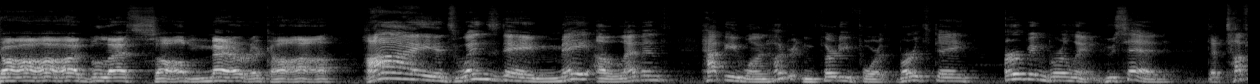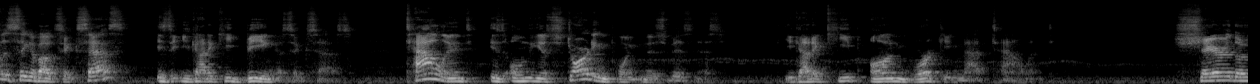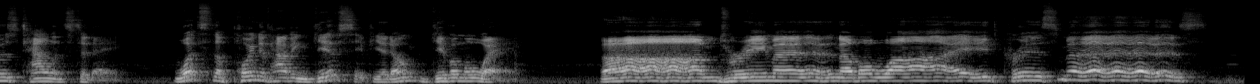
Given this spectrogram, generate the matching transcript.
God bless America. Hi, it's Wednesday, May 11th. Happy 134th birthday, Irving Berlin, who said, The toughest thing about success is that you got to keep being a success. Talent is only a starting point in this business. You got to keep on working that talent. Share those talents today. What's the point of having gifts if you don't give them away? I'm dreaming of a white Christmas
